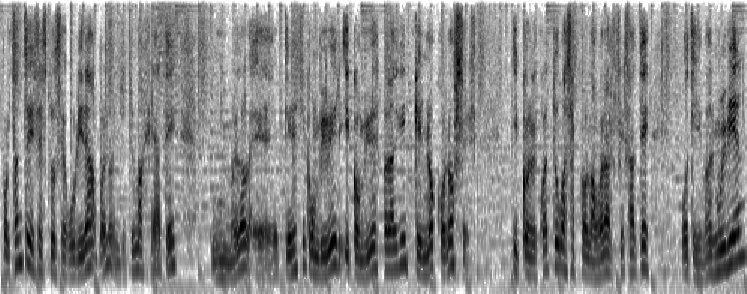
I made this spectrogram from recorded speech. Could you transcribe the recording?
Por tanto, dices tu seguridad. Bueno, yo te imagínate, mm, bueno, eh, tienes que convivir y convives con alguien que no conoces y con el cual tú vas a colaborar. Fíjate, o te llevas muy bien,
